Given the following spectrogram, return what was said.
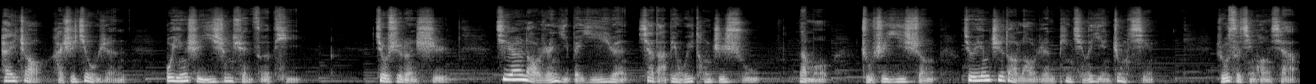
拍照还是救人，不应是医生选择题。就事论事，既然老人已被医院下达病危通知书，那么主治医生就应知道老人病情的严重性。如此情况下，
